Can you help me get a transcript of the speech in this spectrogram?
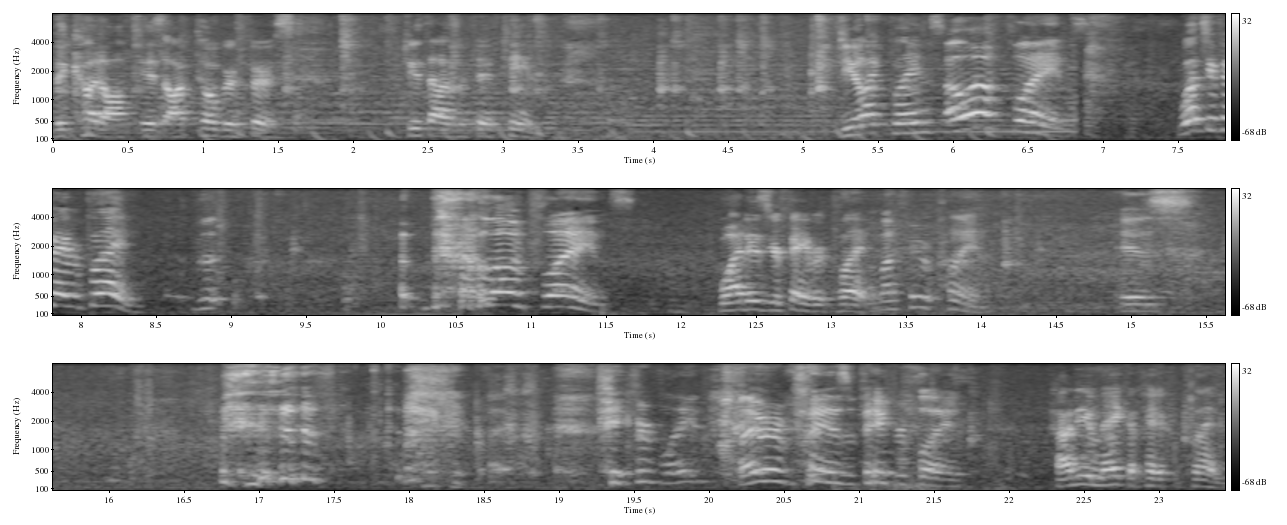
The cutoff is October 1st, 2015. Do you like planes? I love planes. What's your favorite plane? I love planes. What is your favorite plane? My favorite plane is paper plane. My favorite plane is a paper plane. How do you make a paper plane?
